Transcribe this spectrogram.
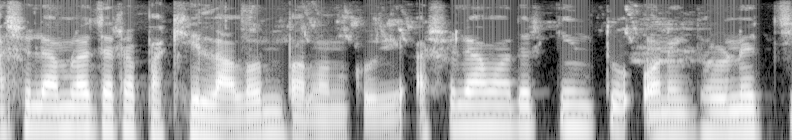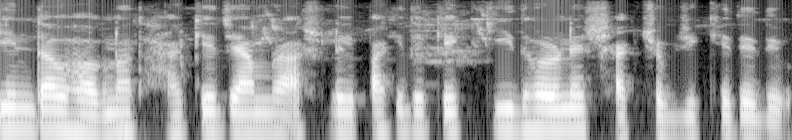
আসলে আমরা যারা পাখি লালন পালন করি, আসলে আমাদের কিন্তু অনেক ধরনের চিন্তা ভাবনা থাকে যে আমরা আসলে পাখিদেরকে কী ধরনের শাকসবজি খেতে দেব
